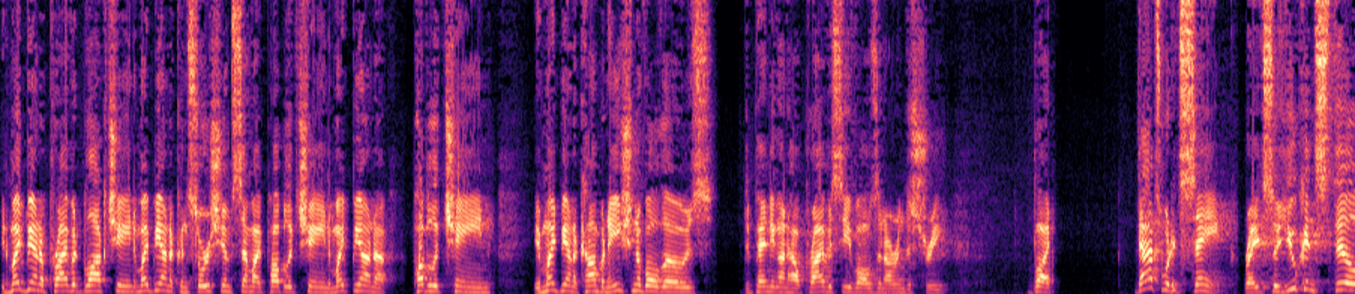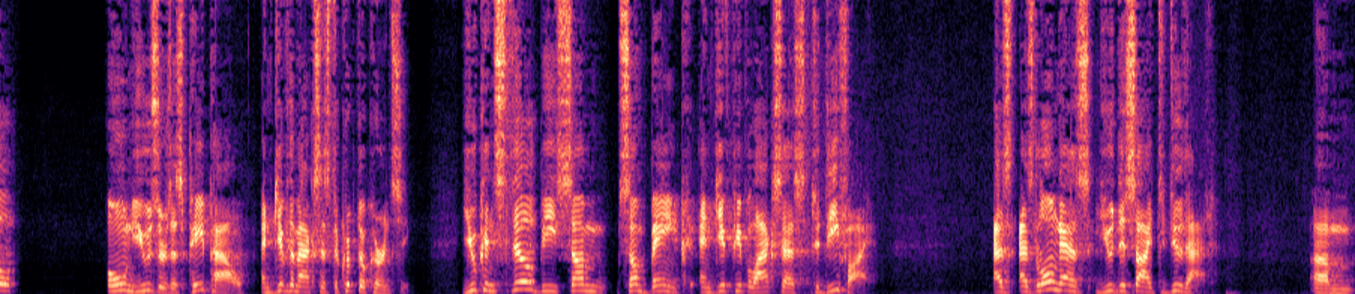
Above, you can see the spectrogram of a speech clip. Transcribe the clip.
It might be on a private blockchain, it might be on a consortium semi-public chain, it might be on a public chain, it might be on a combination of all those depending on how privacy evolves in our industry. But that's what it's saying, right? So you can still own users as PayPal and give them access to cryptocurrency. You can still be some some bank and give people access to DeFi, as as long as you decide to do that. Um,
